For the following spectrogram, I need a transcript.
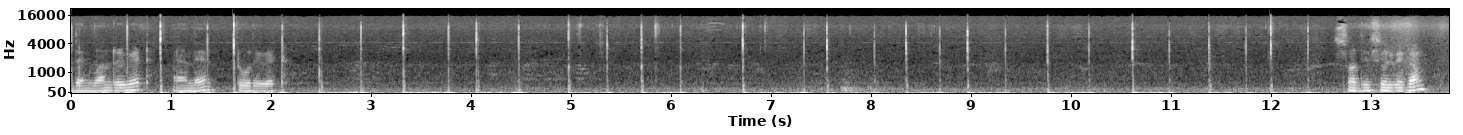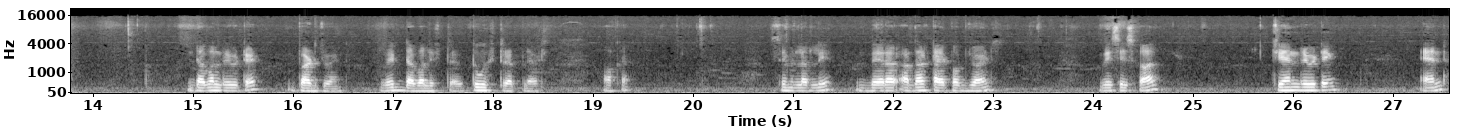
then one rivet and then two rivet. So this will become double riveted butt joint with double strap two strap plates okay? Similarly there are other type of joints which is called chain riveting and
